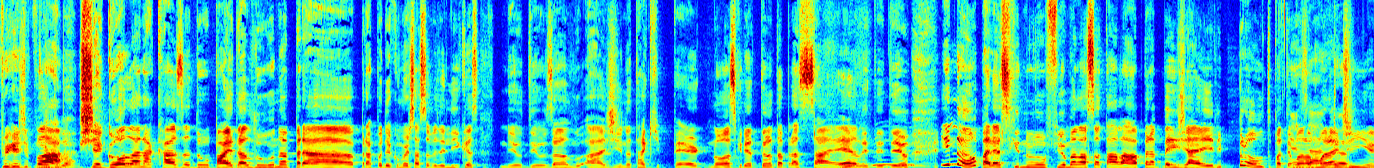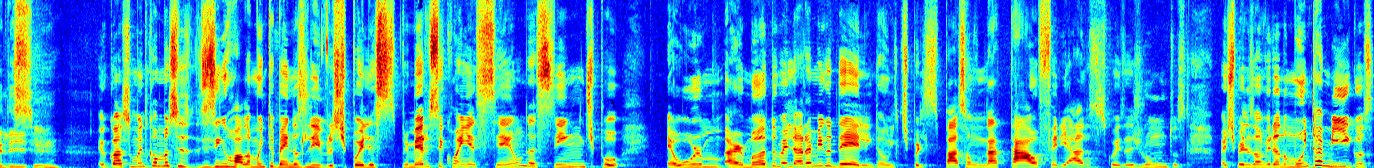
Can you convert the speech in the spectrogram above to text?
Porque, tipo, Muito ah, bom. chegou lá na casa do pai da Luna pra, pra poder conversar sobre as relíquias. Meu Deus, a, a Gina tá aqui perto. Nossa, queria tanto abraçar ela, entendeu? E não, parece que no filme ela só tá lá pra beijar ele pronto, pra ter uma Exato. namoradinha ali. Sim. Eu gosto muito como se desenrola muito bem nos livros. Tipo, eles primeiro se conhecendo, assim, tipo, é o, a irmã do melhor amigo dele. Então, tipo, eles passam Natal, feriado, essas coisas juntos. Mas, tipo, eles vão virando muito amigos.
